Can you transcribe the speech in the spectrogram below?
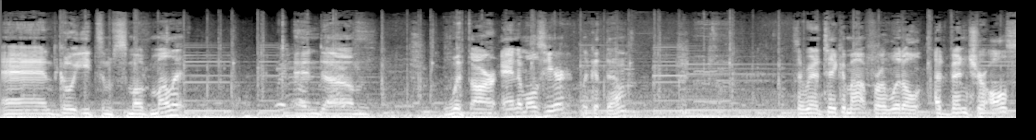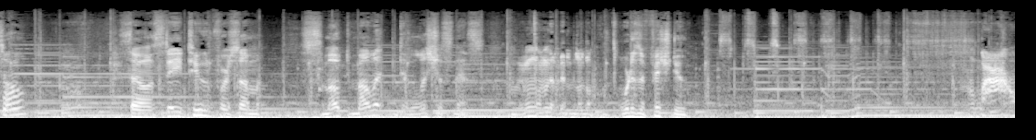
and go eat some smoked mullet. And um, with our animals here, look at them. So we're gonna take them out for a little adventure also. So stay tuned for some smoked mullet deliciousness. What does a fish do? Wow.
